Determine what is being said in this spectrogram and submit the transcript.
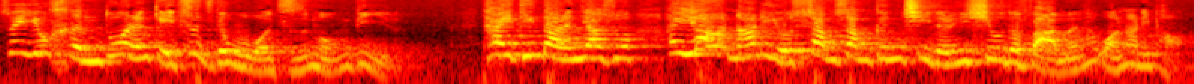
所以有很多人给自己的我执蒙蔽了。他一听到人家说：“哎呀，哪里有上上根器的人修的法门？”他往那里跑。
